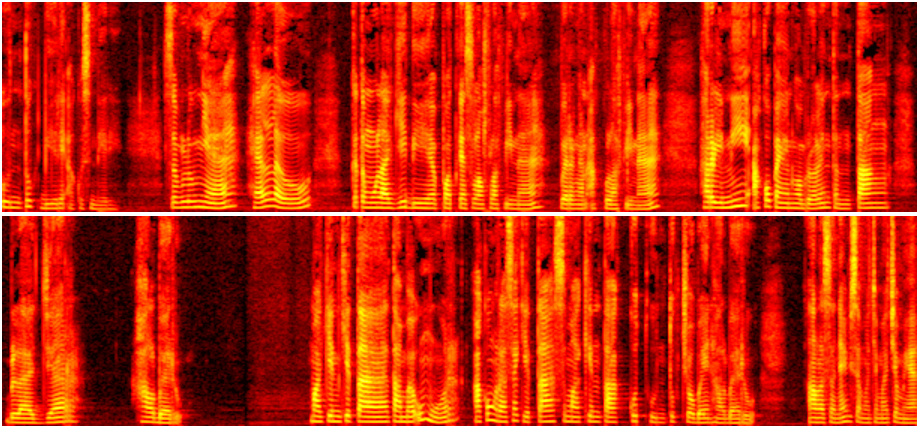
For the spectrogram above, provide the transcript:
untuk diri aku sendiri. Sebelumnya, hello, ketemu lagi di podcast Love Lavina barengan aku Lavina. Hari ini aku pengen ngobrolin tentang belajar hal baru. Makin kita tambah umur, aku ngerasa kita semakin takut untuk cobain hal baru. Alasannya bisa macam-macam ya.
